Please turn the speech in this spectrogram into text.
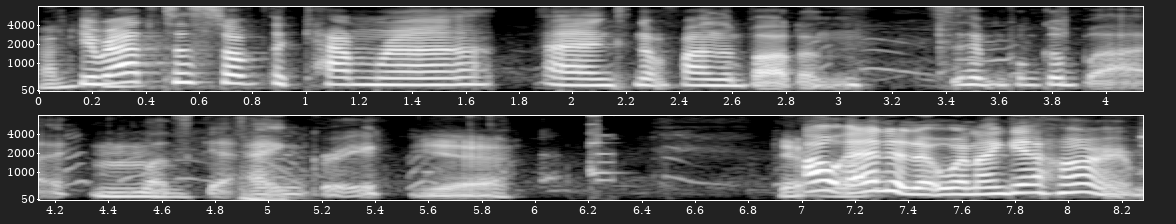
anyway. How You're you- out to stop the camera and cannot find the button. Simple goodbye. Mm. Let's get angry. Yeah. Get I'll right- edit it when I get home.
